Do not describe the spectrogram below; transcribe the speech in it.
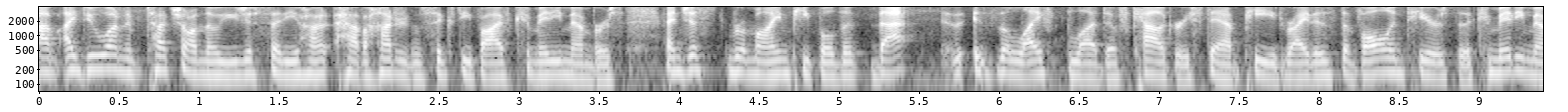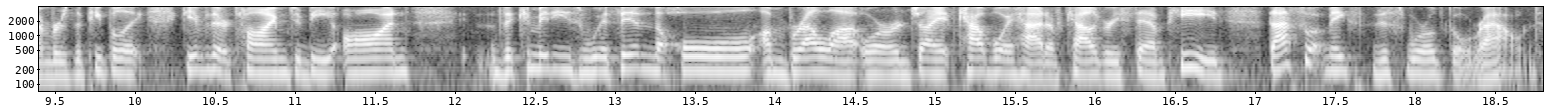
Um, I do want to touch on, though, you just said you ha- have 165 committee members, and just remind people that that is the lifeblood of Calgary Stampede, right? Is the volunteers, the committee members, the people that give their time to be on the committees within the whole umbrella or giant cowboy hat of Calgary Stampede. That's what makes this world go round.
